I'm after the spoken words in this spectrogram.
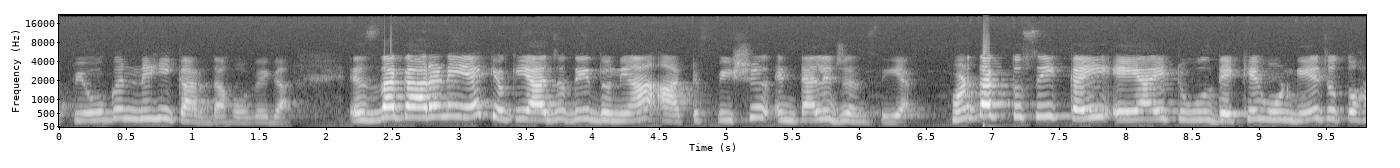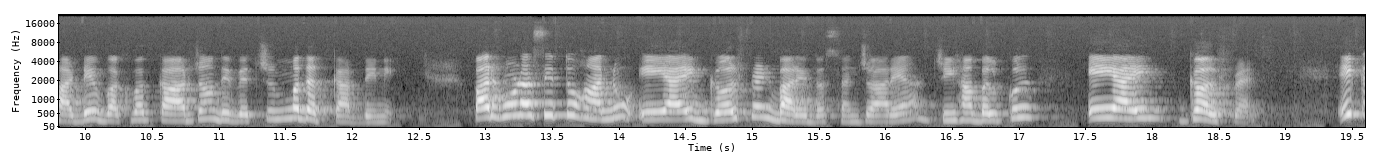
ਉਪਯੋਗ ਨਹੀਂ ਕਰਦਾ ਹੋਵੇਗਾ। ਇਸ ਦਾ ਕਾਰਨ ਇਹ ਹੈ ਕਿਉਂਕਿ ਅੱਜ ਦੀ ਦੁਨੀਆ ਆਰਟੀਫੀਸ਼ੀਅਲ ਇੰਟੈਲੀਜੈਂਸ ਦੀ ਹੈ। ਹੁਣ ਤੱਕ ਤੁਸੀਂ ਕਈ AI ਟੂਲ ਦੇਖੇ ਹੋਣਗੇ ਜੋ ਤੁਹਾਡੇ ਵੱਖ-ਵੱਖ ਕਾਰਜਾਂ ਦੇ ਵਿੱਚ ਮਦਦ ਕਰਦੇ ਨੇ। ਪਰ ਹੁਣ ਅਸੀਂ ਤੁਹਾਨੂੰ AI ਗਰਲਫ੍ਰੈਂਡ ਬਾਰੇ ਦੱਸਣ ਜਾ ਰਹੇ ਹਾਂ। ਜੀ ਹਾਂ, ਬਿਲਕੁਲ। AI ਗਰਲਫ੍ਰੈਂਡ ਇੱਕ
